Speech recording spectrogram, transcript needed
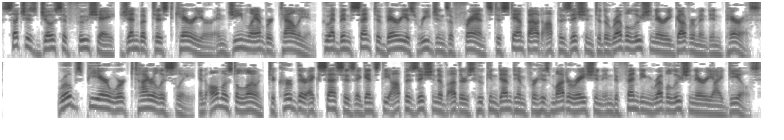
such as Joseph Fouché, Jean-Baptiste Carrier and Jean-Lambert Tallien, who had been sent to various regions of France to stamp out opposition to the revolutionary government in Paris. Robespierre worked tirelessly and almost alone to curb their excesses against the opposition of others who condemned him for his moderation in defending revolutionary ideals.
